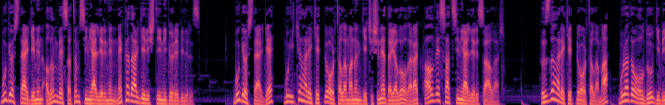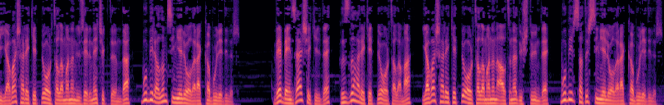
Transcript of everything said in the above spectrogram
bu göstergenin alım ve satım sinyallerinin ne kadar geliştiğini görebiliriz. Bu gösterge, bu iki hareketli ortalamanın geçişine dayalı olarak al ve sat sinyalleri sağlar. Hızlı hareketli ortalama, burada olduğu gibi yavaş hareketli ortalamanın üzerine çıktığında, bu bir alım sinyali olarak kabul edilir. Ve benzer şekilde, hızlı hareketli ortalama, yavaş hareketli ortalamanın altına düştüğünde, bu bir satış sinyali olarak kabul edilir.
